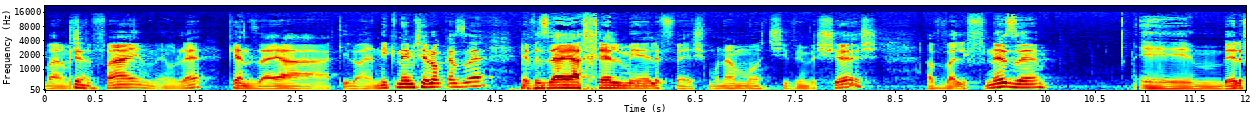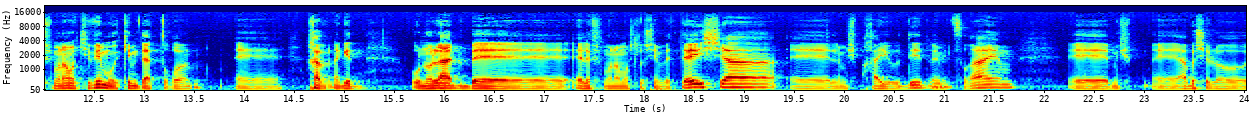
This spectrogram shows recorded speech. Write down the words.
בעל כן. המשקפיים, מעולה. כן, זה היה כאילו הניקניים שלו כזה, וזה היה החל מ-1876, אבל לפני זה, ב-1870 הוא הקים תיאטרון. עכשיו, נגיד, הוא נולד ב-1839 אה, למשפחה יהודית mm. במצרים, אבא שלו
